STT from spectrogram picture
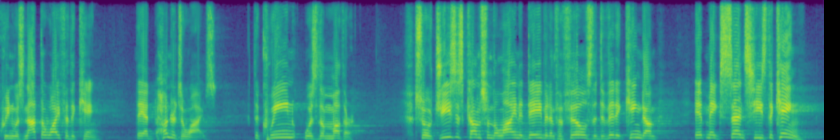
Queen was not the wife of the king. They had hundreds of wives. The queen was the mother. So if Jesus comes from the line of David and fulfills the Davidic kingdom, it makes sense he's the king.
